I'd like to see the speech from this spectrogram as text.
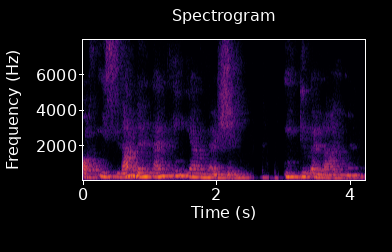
of East London and in our nation into alignment.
